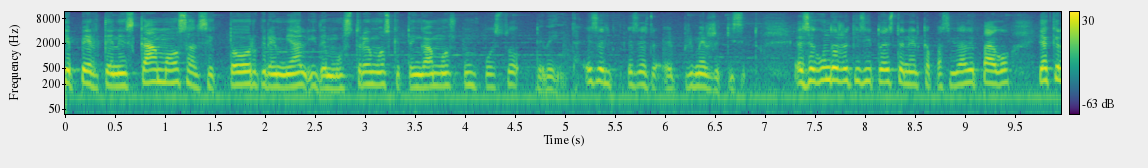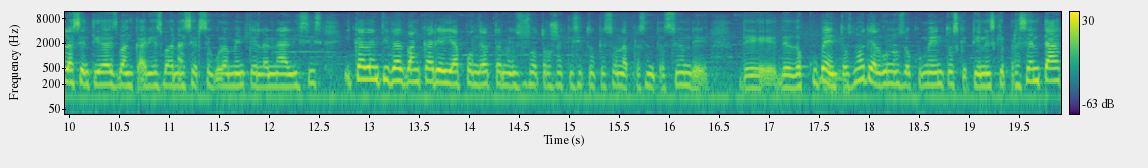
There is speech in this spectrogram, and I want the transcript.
que pertenezcamos al sector gremial y demostremos que tengamos un puesto de venta. Es el, es el primer requisito. El segundo requisito es tener capacidad de pago, ya que las entidades bancarias van a hacer seguramente el análisis y cada entidad bancaria ya pondrá también sus otros requisitos que son la presentación de, de documentos, ¿no? de algunos documentos que tienes que presentar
